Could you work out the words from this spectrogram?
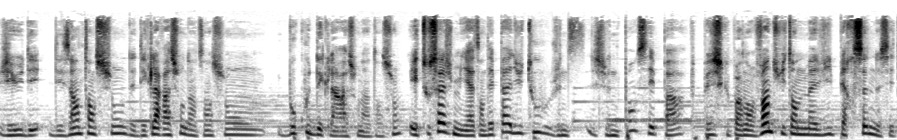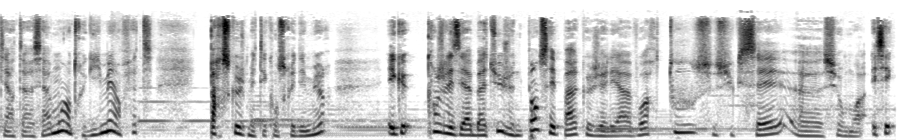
J'ai eu des, intentions, des déclarations d'intention, beaucoup de déclarations d'intention. Et tout ça, je m'y attendais pas du tout. Je ne, pensais pas, parce que pendant 28 ans de ma vie, personne ne s'était intéressé à moi, entre guillemets, en fait, parce que je m'étais construit des murs et que quand je les ai abattus, je ne pensais pas que j'allais avoir tout ce succès euh, sur moi. Et c'est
